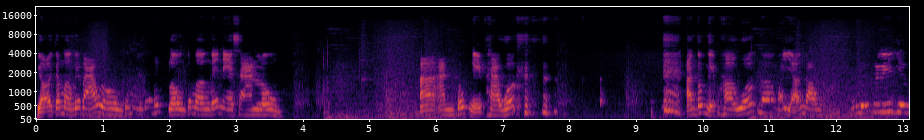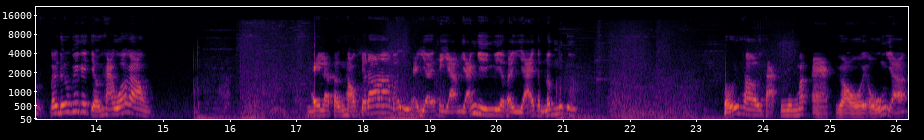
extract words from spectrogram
Rồi cảm ơn bé báo luôn cảm ơn bé bích luôn cảm ơn bé ne san luôn. À, anh tốt nghiệp Harvard. Anh tốt nghiệp Harvard đó phải giỡn đâu. Mấy đứa biết chứ? Mấy đứa biết cái trường Harvard không? Thầy là từng học cho đó đó, bởi vì thầy về thầy làm giảng viên, bây giờ thầy dạy tùm lum nữa chứ tuổi thơ thật nhưng mắc ạt, rồi uổng dạ.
